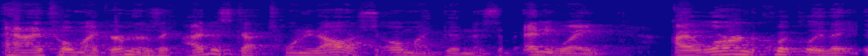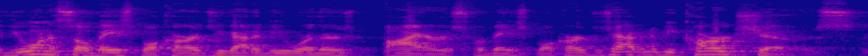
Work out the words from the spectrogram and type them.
And I told my grandmother, I was like, I just got $20. So, Oh my goodness. Anyway, I learned quickly that if you want to sell baseball cards, you got to be where there's buyers for baseball cards, which happen to be card shows.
